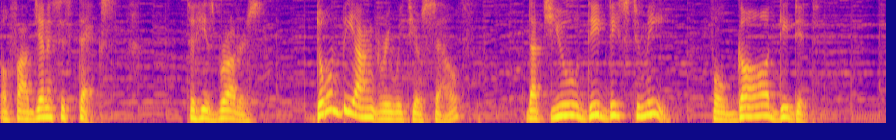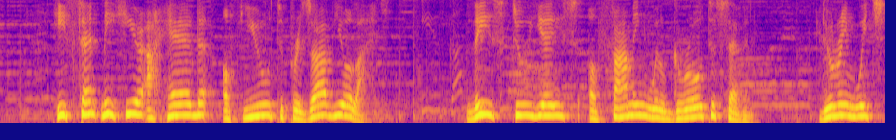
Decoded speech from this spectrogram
of our Genesis text to his brothers, Don't be angry with yourselves that you did this to me, for God did it. He sent me here ahead of you to preserve your lives. These two years of farming will grow to seven, during which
